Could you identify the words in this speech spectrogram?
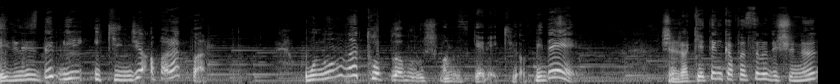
elinizde bir ikinci aparat var. Onunla topla buluşmanız gerekiyor. Bir de şimdi raketin kafasını düşünün.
